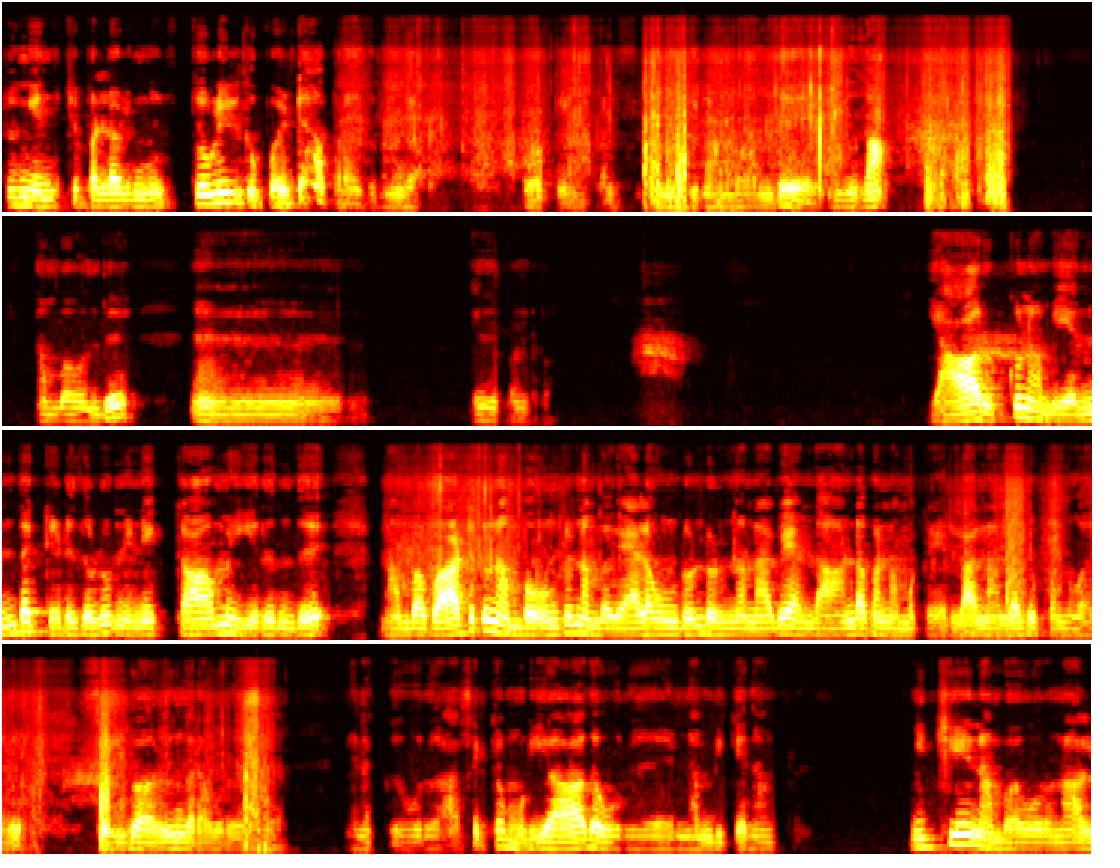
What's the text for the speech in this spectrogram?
தூங்கி எழுந்திரிச்சு பல்ல தொழிலுக்கு போயிட்டு அப்புறம் இருக்குங்க ஓகேங்க ஃப்ரெண்ட்ஸ். இன்றைக்கி நம்ம வந்து இதுதான். நம்ம வந்து இது பண்ணுறோம் யாருக்கும் நம்ம எந்த கெடுதலும் நினைக்காம இருந்து நம்ம பாட்டுக்கு நம்ம உண்டு நம்ம வேலை உண்டுன்னு இருந்தோம்னாவே அந்த ஆண்டவன் நமக்கு எல்லாம் நல்லது பண்ணுவார் செய்வாருங்கிற ஒரு எனக்கு ஒரு அசைக்க முடியாத ஒரு நம்பிக்கை தான். நிச்சயம் நம்ம ஒரு நாள்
